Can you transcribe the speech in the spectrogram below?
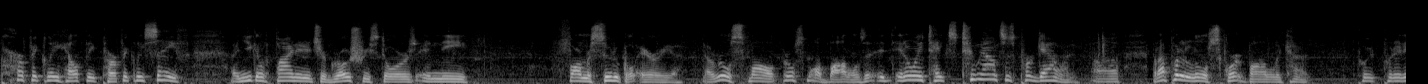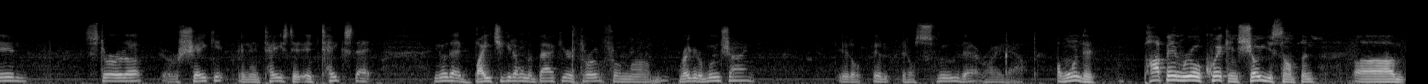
perfectly healthy, perfectly safe, and you can find it at your grocery stores in the pharmaceutical area. Now, real small, real small bottles. It, it only takes two ounces per gallon, uh, but I put it in a little squirt bottle and kind of put put it in, stir it up or shake it, and then taste it. It takes that, you know, that bite you get on the back of your throat from um, regular moonshine. It'll it, it'll smooth that right out. I wanted to pop in real quick and show you something. Um,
